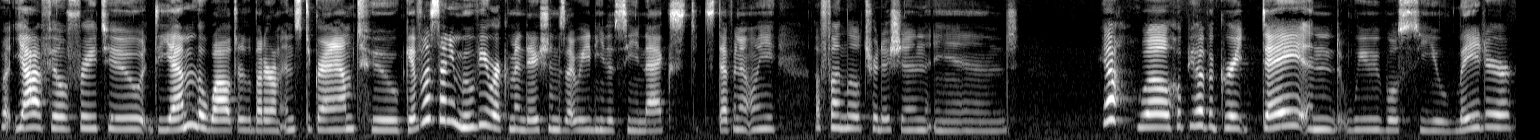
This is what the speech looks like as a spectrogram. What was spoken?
But yeah, feel free to DM the Wilder the Better on Instagram to give us any movie recommendations that we need to see next. It's definitely a fun little tradition. And yeah, well, hope you have a great day, and we will see you later.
